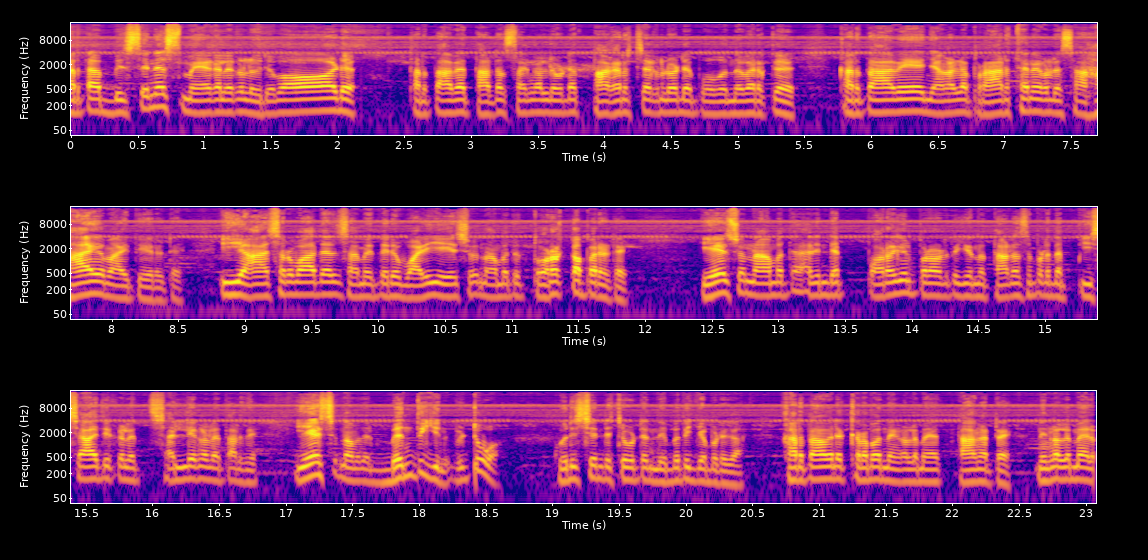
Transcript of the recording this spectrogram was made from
കർത്താവ് ബിസിനസ് മേഖലകൾ ഒരുപാട് കർത്താവെ തടസ്സങ്ങളിലൂടെ തകർച്ചകളിലൂടെ പോകുന്നവർക്ക് കർത്താവെ ഞങ്ങളുടെ പ്രാർത്ഥനകളുടെ സഹായമായി തീരട്ടെ. ഈ ആശീർവാദ സമയത്ത് ഒരു വഴി യേശു നാമത്തിൽ തുറക്കപ്പെടട്ടെ യേശു നാമത്തിൽ അതിന്റെ പുറകിൽ പ്രവർത്തിക്കുന്ന തടസ്സപ്പെടുന്ന പിശാചുക്കളെ ശല്യങ്ങളെ തടസ്സം യേശു നാമത്തിൽ ബന്ധിക്കുന്നു വിട്ടുപോ കുരിശിന്റെ ചുവട്ടിൽ നിബന്ധിക്കപ്പെടുക. കർത്താവിന്റെ കൃപ നിങ്ങളുടെ മേൽ താങ്ങട്ടെ നിങ്ങളുടെ മേൽ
